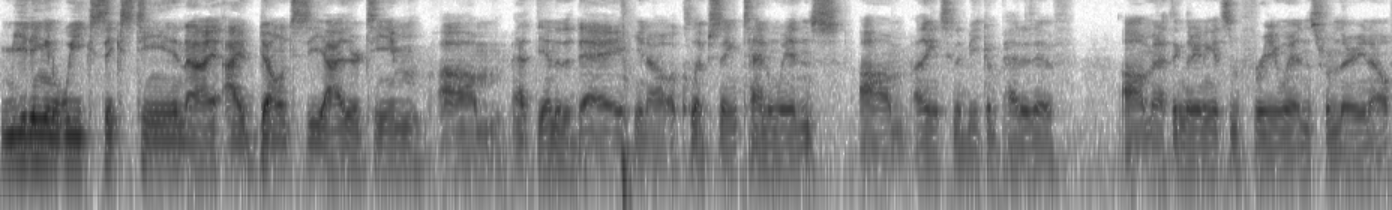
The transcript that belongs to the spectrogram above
meeting in week sixteen. I I don't see either team um, at the end of the day. You know, eclipsing ten wins. Um, I think it's going to be competitive. Um, and I think they're going to get some free wins from their, you know,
